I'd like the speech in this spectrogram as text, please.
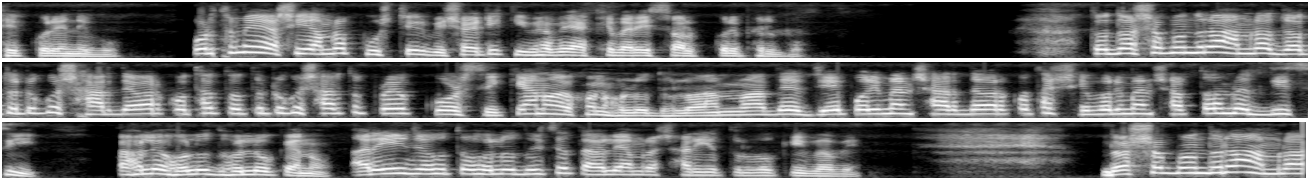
ঠিক করে নেব? প্রথমে আসি আমরা পুষ্টির বিষয়টি কীভাবে একেবারেই সলভ করে ফেলব। তো দর্শক বন্ধুরা, আমরা যতটুকু সার দেওয়ার কথা, ততটুকু সার তো প্রয়োগ করছি। কেন এখন হলুদ হলো? আমাদের যে পরিমাণ সার দেওয়ার কথা, সে পরিমাণ সার তো আমরা দিছি। তাহলে হলুদ হলো কেন? আর এই যেহেতু হলুদ হয়েছে, তাহলে আমরা সারিয়ে তুলবো কীভাবে? দর্শক বন্ধুরা, আমরা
